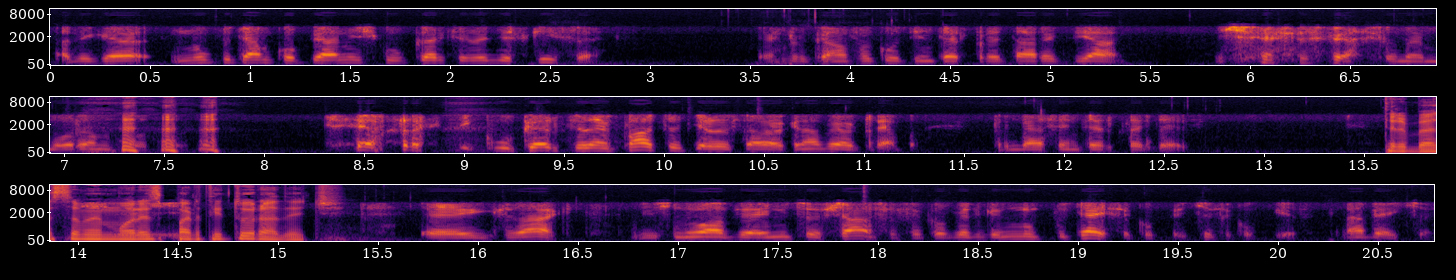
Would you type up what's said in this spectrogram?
Adică nu puteam copia nici cu cărțile deschise, pentru că am făcut interpretare pian. Și trebuia să memorăm totul. Practic, cu cărțile în față te lăsau, că n-aveau treabă. Trebuia să interpretezi. Trebuia să memorezi partitura, deci. Exact. Deci nu aveai nicio șansă să copiezi, că nu puteai să copiezi. Ce să copiezi? Nu aveai ce.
